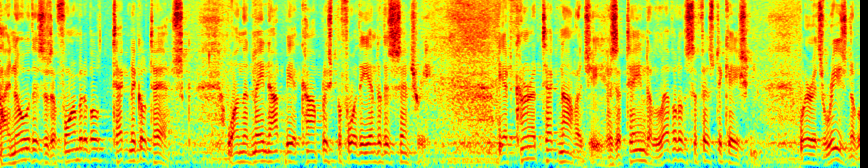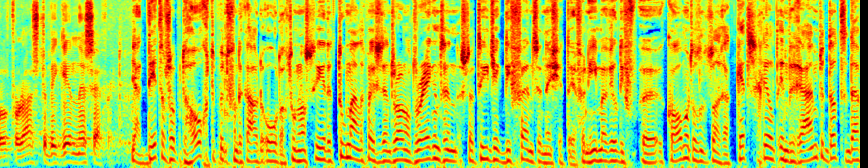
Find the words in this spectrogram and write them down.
I know this is a formidable technical task, one that may not be accomplished before the end of this century. Yet current technology has attained a level of sophistication where it's reasonable for us to begin this effort. Ja, dit was op het hoogtepunt van de Koude Oorlog. Toen lanceerde toenmalig president Ronald Reagan zijn Strategic Defense Initiative. En hiermee wil hij uh, komen tot een raketschild in de ruimte. Dat, daar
